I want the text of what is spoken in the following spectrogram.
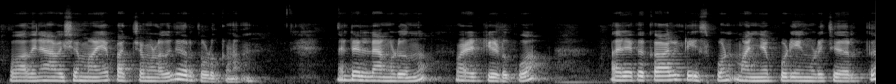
അപ്പോൾ അതിനാവശ്യമായ പച്ചമുളക് ചേർത്ത് കൊടുക്കണം. എന്നിട്ട് എല്ലാം കൂടി ഒന്ന് വഴറ്റിയെടുക്കുക. അതിലേക്ക് കാൽ ടീസ്പൂൺ മഞ്ഞൾപ്പൊടിയും കൂടി ചേർത്ത്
